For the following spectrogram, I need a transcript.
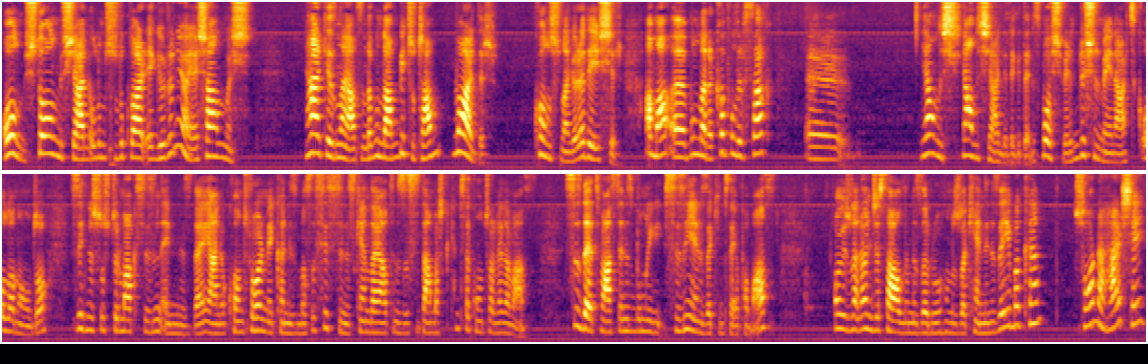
olmuş da olmuş. Yani olumsuzluklar e, görünüyor, yaşanmış. Herkesin hayatında bundan bir tutam vardır. Konusuna göre değişir. Ama e, bunlara kapılırsak e, yanlış yanlış yerlere gideriz. Boş verin. Düşünmeyin artık. Olan oldu. Zihni susturmak sizin elinizde. Yani kontrol mekanizması sizsiniz. Kendi hayatınızı sizden başka kimse kontrol edemez. Siz de etmezseniz bunu sizin yerinize kimse yapamaz. O yüzden önce sağlığınıza, ruhunuza, kendinize iyi bakın. Sonra her şey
